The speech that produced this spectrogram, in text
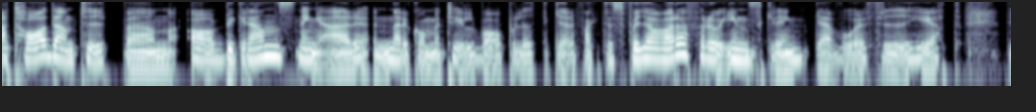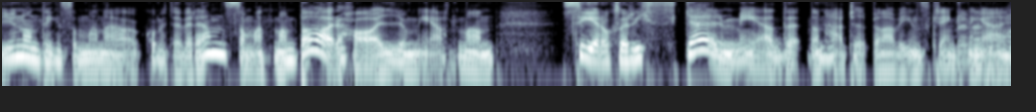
att ha den typen av begränsningar när det kommer till vad politiker faktiskt får göra för att inskränka vår frihet. Det är ju någonting som man har kommit överens om att man bör ha i och med att man ser också risker med den här typen av inskränkningar.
